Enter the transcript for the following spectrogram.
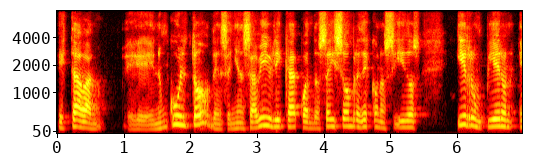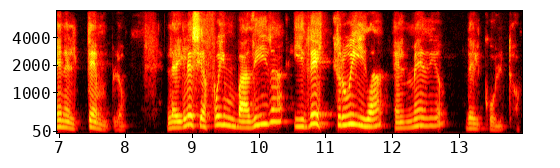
estaban eh, en un culto de enseñanza bíblica cuando seis hombres desconocidos irrumpieron en el templo la iglesia fue invadida y destruida en medio del culto.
